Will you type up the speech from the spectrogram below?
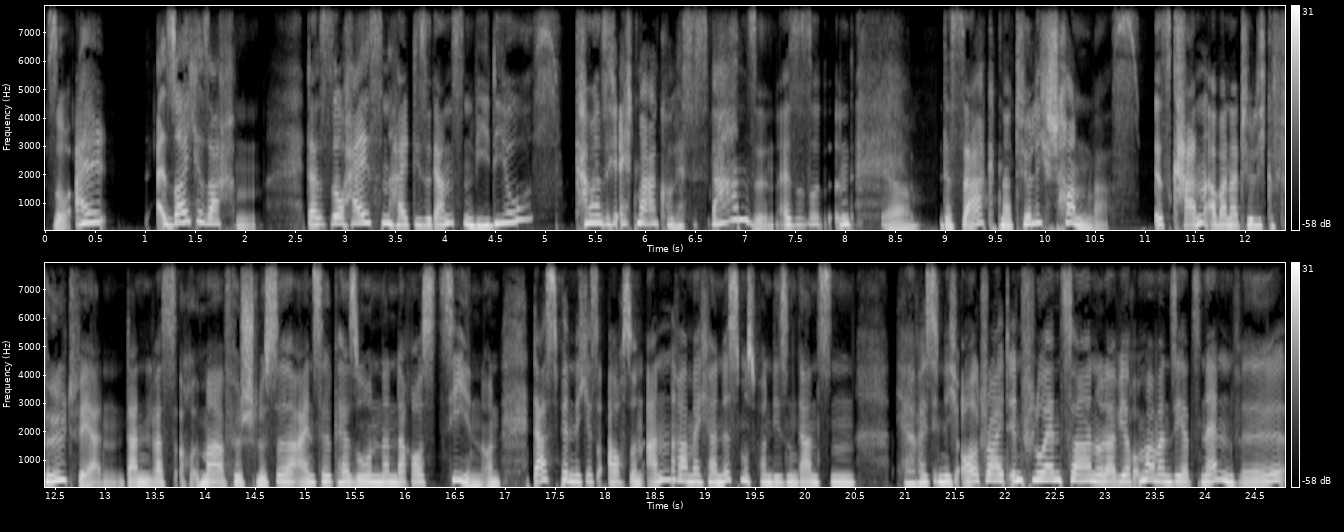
So, all solche Sachen. Das so heißen halt diese ganzen Videos, kann man sich echt mal angucken. Es ist Wahnsinn. Also so, und Ja. das sagt natürlich schon was. Es kann aber natürlich gefüllt werden, dann was auch immer für Schlüsse Einzelpersonen dann daraus ziehen. Und das finde ich ist auch so ein anderer Mechanismus von diesen ganzen, ja, weiß ich nicht, Alt-Right-Influencern oder wie auch immer man sie jetzt nennen will,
